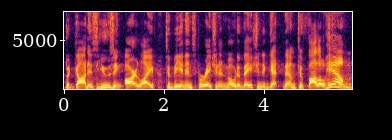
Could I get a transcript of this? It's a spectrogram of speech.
but God is using our life to be an inspiration and motivation to get them to follow Him.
